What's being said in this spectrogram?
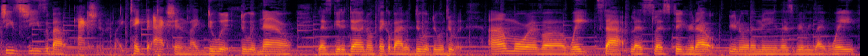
she's she's about action, like take the action, like do it, do it now. Let's get it done. Don't think about it. Do it, do it, do it. I'm more of a wait, stop. Let's let's figure it out. You know what I mean? Let's really like wait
